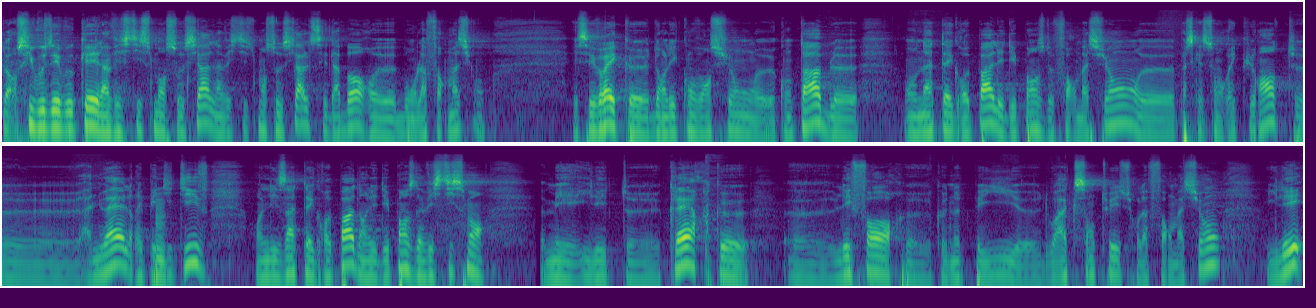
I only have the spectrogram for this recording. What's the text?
Alors, si vous évoquez l'investissement social, l'investissement social, c'est d'abord euh, bon, la formation. Et c'est vrai que dans les conventions euh, comptables, on n'intègre pas les dépenses de formation euh, parce qu'elles sont récurrentes, euh, annuelles, répétitives. Hmm. On ne les intègre pas dans les dépenses d'investissement. Mais il est euh, clair que l'effort que notre pays doit accentuer sur la formation, il est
